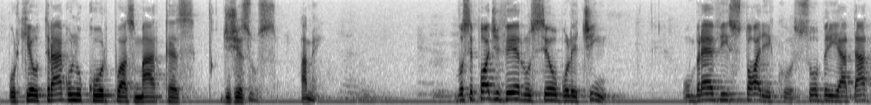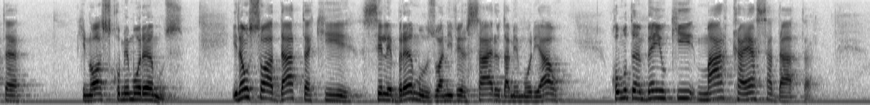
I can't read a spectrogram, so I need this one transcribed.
porque eu trago no corpo as marcas de Jesus. Amém. Você pode ver no seu boletim um breve histórico sobre a data que nós comemoramos. E não só a data que celebramos o aniversário da memorial, como também o que marca essa data.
